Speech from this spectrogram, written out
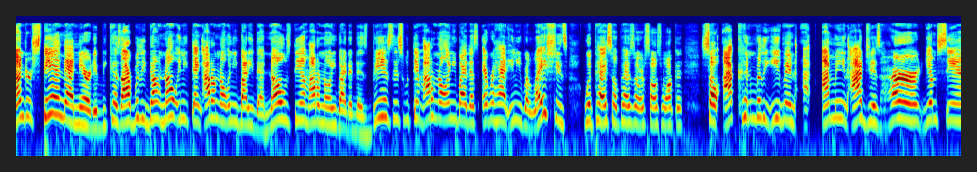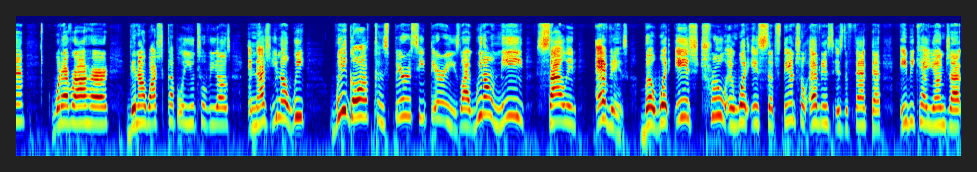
understand that narrative because I really don't know anything. I don't know anybody that knows them. I don't know anybody that does business with them. I don't know anybody that's ever had any relations with Peso Peso or Sauce Walka. So I couldn't really even, I, I mean, I just heard, you know what I'm saying? Whatever I heard. Then I watched a couple of YouTube videos and that's, you know, we, we go off conspiracy theories. Like we don't need solid evidence. But what is true and what is substantial evidence is the fact that EBK Young Joc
